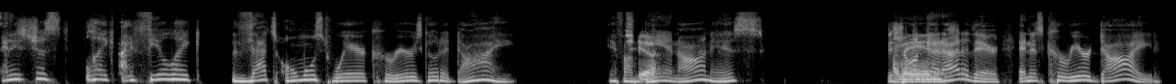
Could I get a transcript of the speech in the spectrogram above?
And it's just like I feel like that's almost where careers go to die. If I'm Yeah. being honest. I Deshaun mean- got out of there and his career died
